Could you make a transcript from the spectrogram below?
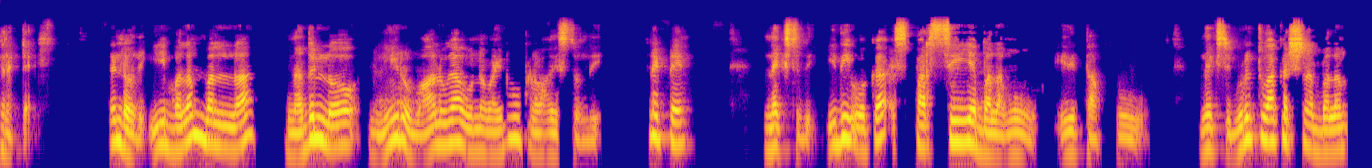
కరెక్టే. రెండవది ఈ బలం వల్ల నదుల్లో నీరు వాలుగా ఉన్న వైపు ప్రవహిస్తుంది. కరెక్టే. నెక్స్ట్‌ది ఇది ఒక స్పర్శీయ బలము. ఇది తప్పు. నెక్స్ట్ గురుత్వాకర్షణ బలం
